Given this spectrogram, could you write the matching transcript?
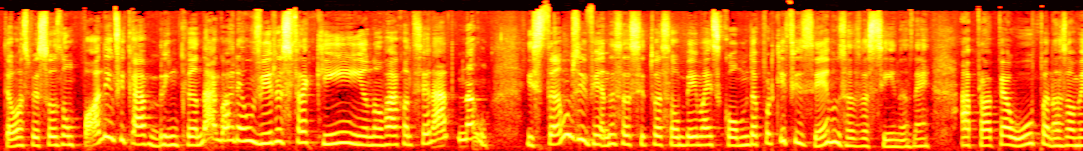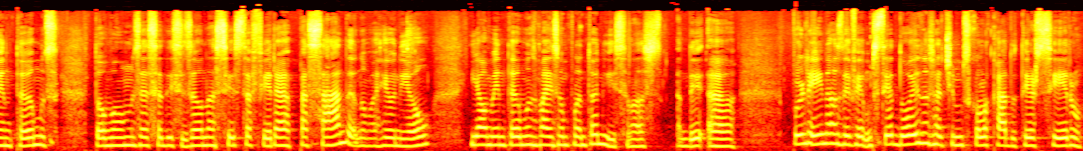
Então as pessoas não podem ficar brincando, ah, agora é um vírus fraquinho, não vai acontecer nada. Não. Estamos vivendo essa situação bem mais cômoda porque fizemos as vacinas, né? A própria UPA, nós aumentamos, tomamos essa decisão na sexta-feira passada, numa reunião, e aumentamos mais um plantonista. Nós. Uh, por lei, nós devemos ter dois, nós já tínhamos colocado o terceiro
